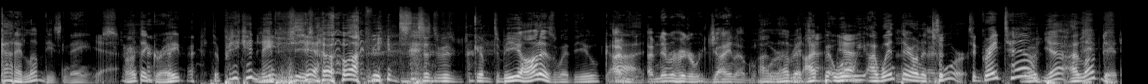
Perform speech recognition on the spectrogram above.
God, I love these names. Yeah. Aren't they great? They're pretty good names. You yeah. know, I mean, to, to- to be honest with you, God, I've, I've never heard of Regina before. I love it. I, Regina, bet- yeah. we, I went there on a It's a- tour. It's a great You know, town. yeah, I loved it.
